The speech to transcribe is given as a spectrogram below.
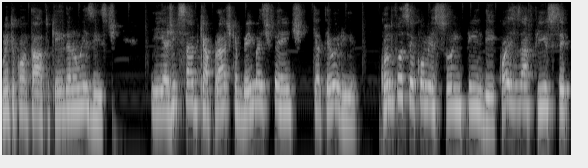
muito contato que ainda não existe. E a gente sabe que a prática é bem mais diferente que a teoria. Quando você começou a empreender, quais desafios você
